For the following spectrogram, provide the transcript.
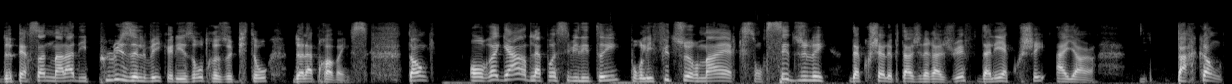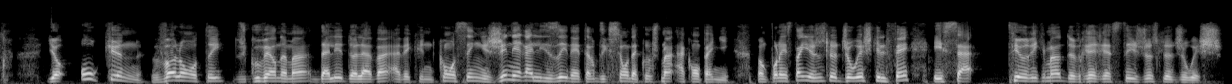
de personnes malades est plus élevé que les autres hôpitaux de la province. Donc, on regarde la possibilité pour les futures mères qui sont cédulées d'accoucher à l'hôpital général juif d'aller accoucher ailleurs. Par contre, il n'y a aucune volonté du gouvernement d'aller de l'avant avec une consigne généralisée d'interdiction d'accouchement accompagné. Donc, pour l'instant, il y a juste le Jewish qui le fait et ça théoriquement devrait rester juste le Jewish.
